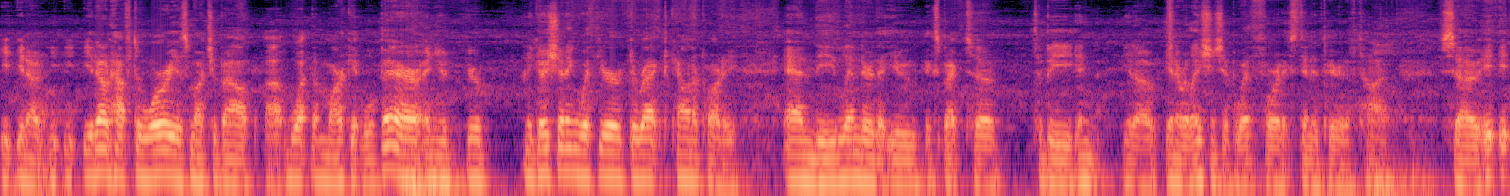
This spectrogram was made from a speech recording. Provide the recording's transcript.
you, you know you, you, don't have to worry as much about uh, what the market will bear, and you're you're negotiating with your direct counterparty and the lender that you expect to to be in you know in a relationship with for an extended period of time. So it, it,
